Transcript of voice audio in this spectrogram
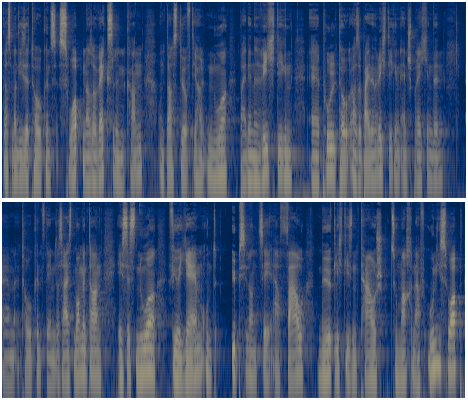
dass man diese Tokens swappen, also wechseln kann. Und das dürft ihr halt nur bei den richtigen äh, Pool, also bei den richtigen entsprechenden ähm, Tokens nehmen. Das heißt, momentan ist es nur für YAM und YCRV möglich, diesen Tausch zu machen auf Uniswap,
